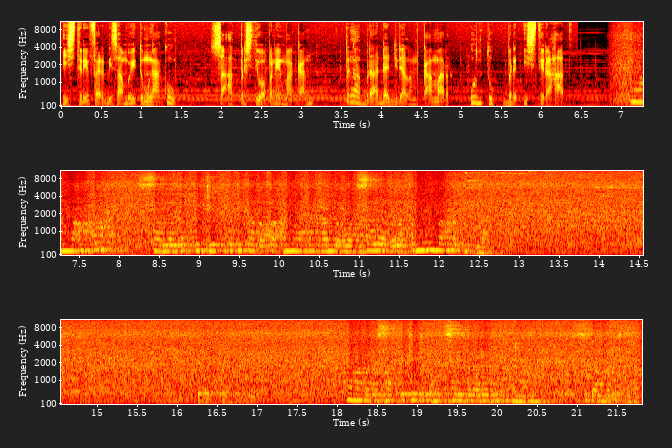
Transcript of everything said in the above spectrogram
Istri Verdi Sambo itu mengaku saat peristiwa penembakan tengah berada di dalam kamar untuk beristirahat. Mohon maaf Pak, saya terkejut ketika Bapak menyatakan bahwa saya adalah penembak ketiga. Karena pada saat kejadian saya berada di kamar sedang beristirahat.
